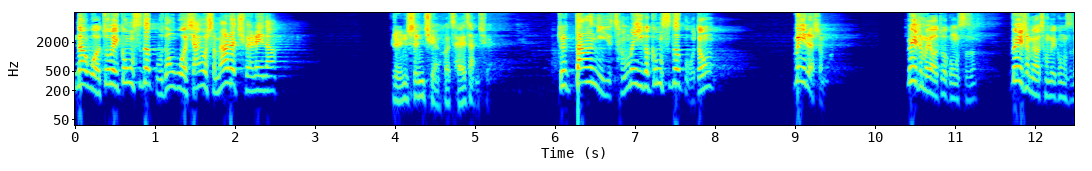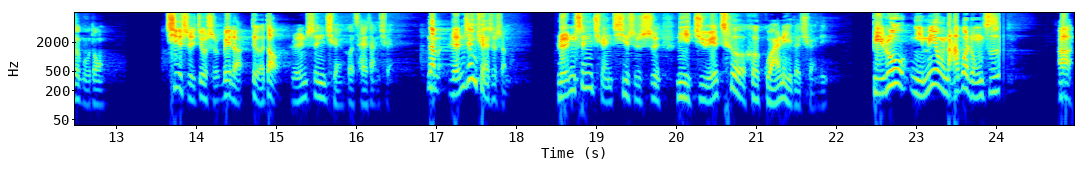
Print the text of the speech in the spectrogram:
那我作为公司的股东，我享有什么样的权利呢？人身权和财产权。就当你成为一个公司的股东，为了什么？为什么要做公司？为什么要成为公司的股东？其实就是为了得到人身权和财产权。那么人身权是什么？人身权其实是你决策和管理的权利。比如你没有拿过融资，啊，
